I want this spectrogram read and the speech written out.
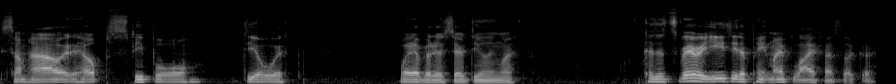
somehow it helps people deal with whatever it is they're dealing with. Because it's very easy to paint my life as like a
